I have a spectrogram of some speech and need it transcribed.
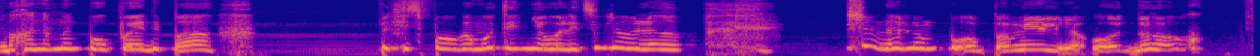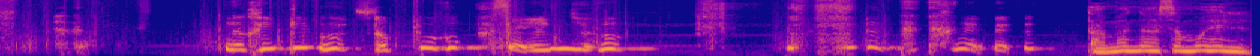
baka naman po pwede pa. Please po, gamutin niyo ulit si Lola. Siya na lang po pamilya ko, Dok. Nakikiusap po sa inyo. Tama na, Samuel.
